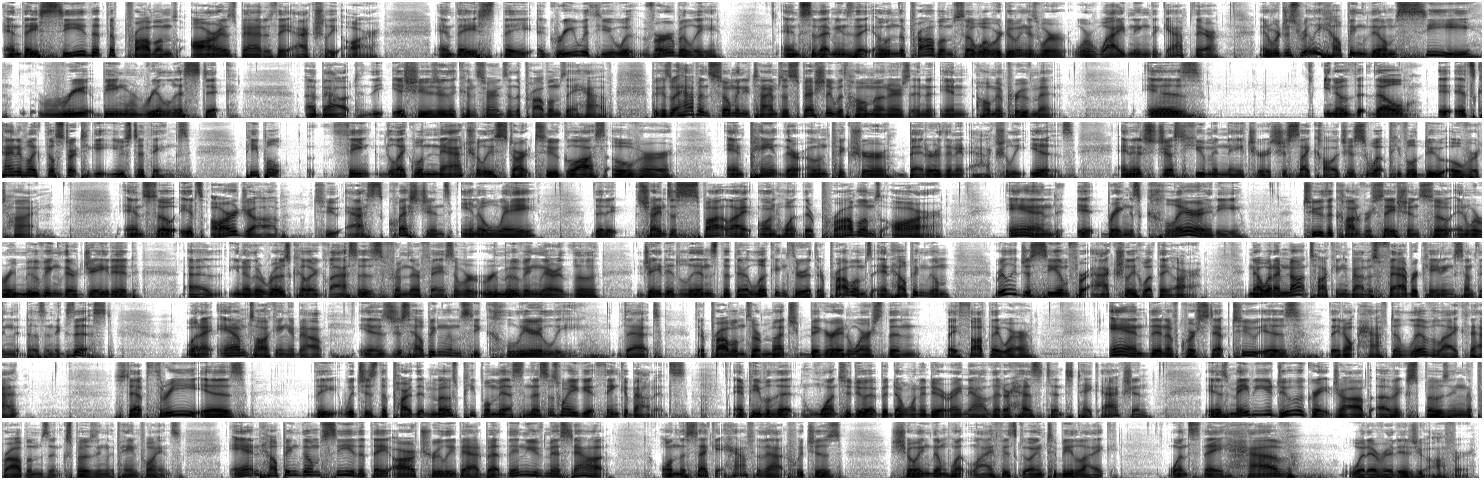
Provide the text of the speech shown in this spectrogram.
and they see that the problems are as bad as they actually are. And they, they agree with you with verbally and so that means they own the problem. So what we're doing is we're we're widening the gap there, and we're just really helping them see re- being realistic about the issues or the concerns and the problems they have. Because what happens so many times, especially with homeowners in in home improvement, is you know they'll it's kind of like they'll start to get used to things. People think like will naturally start to gloss over and paint their own picture better than it actually is. And it's just human nature, it's just psychology, it's what people do over time. And so it's our job to ask questions in a way that it shines a spotlight on what their problems are and it brings clarity to the conversation so and we're removing their jaded uh, you know the rose colored glasses from their face so we're removing their the jaded lens that they're looking through at their problems and helping them really just see them for actually what they are. Now, what I'm not talking about is fabricating something that doesn't exist. What I am talking about is just helping them see clearly that their problems are much bigger and worse than they thought they were. And then, of course, step two is they don't have to live like that. Step three is the which is the part that most people miss and this is why you get think about it and people that want to do it but don't want to do it right now that are hesitant to take action is maybe you do a great job of exposing the problems and exposing the pain points and helping them see that they are truly bad. But then you've missed out on the second half of that which is showing them what life is going to be like once they have whatever it is you offer.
